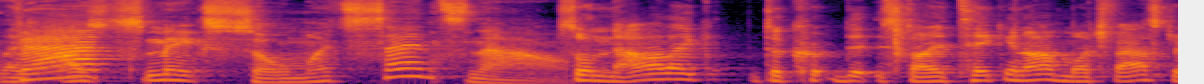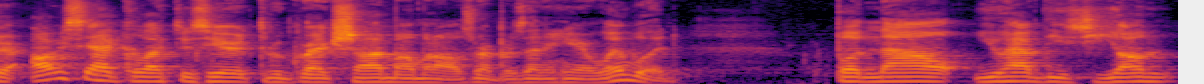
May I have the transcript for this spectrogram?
like I, That makes so much sense now. so now like the, cur- the it started taking off much faster. Obviously, I had collectors here through Greg Scheinbaum when I was representing here in Wynwood. But now you have these young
